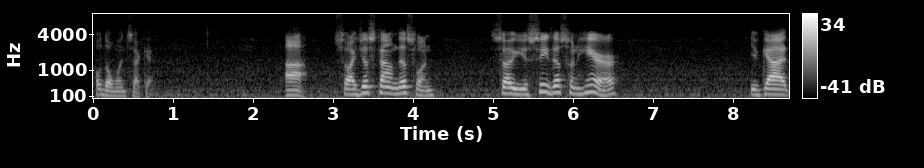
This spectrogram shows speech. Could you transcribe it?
Hold on one second. Ah, so I just found this one. So you see this one here you've got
